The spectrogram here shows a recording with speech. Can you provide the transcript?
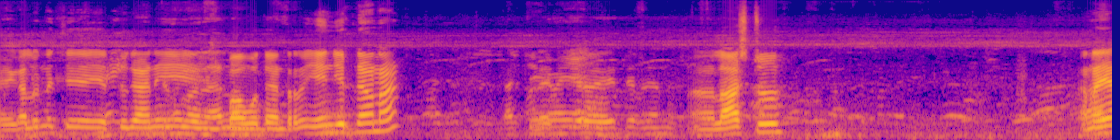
ఏ కళ్ళు ఉన్న ఎద్దు కానీ బాగుతాయి అంటారు. ఏం చెప్పినావునా లాస్ట్? అన్నయ్య?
